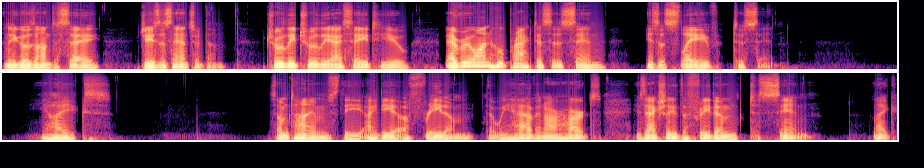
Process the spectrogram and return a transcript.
And he goes on to say, Jesus answered them. Truly, truly, I say to you, everyone who practices sin is a slave to sin. Yikes. Sometimes the idea of freedom that we have in our hearts is actually the freedom to sin. Like,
